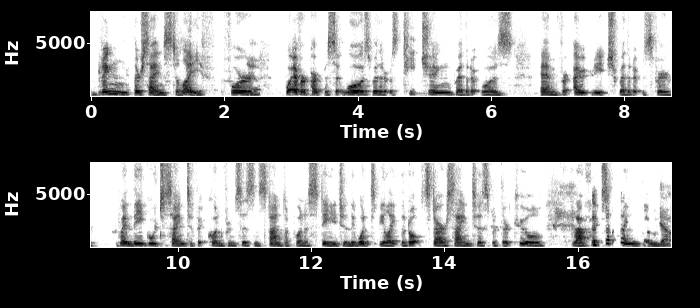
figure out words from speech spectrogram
bring their science to life for yeah. Whatever purpose it was, whether it was teaching, whether it was um, for outreach, whether it was for when they go to scientific conferences and stand up on a stage and they want to be like the rock star scientists with their cool graphics behind them. Yeah.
